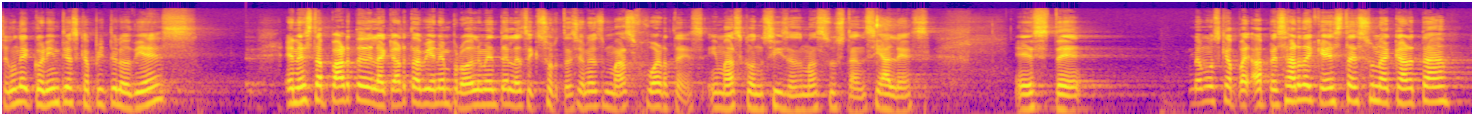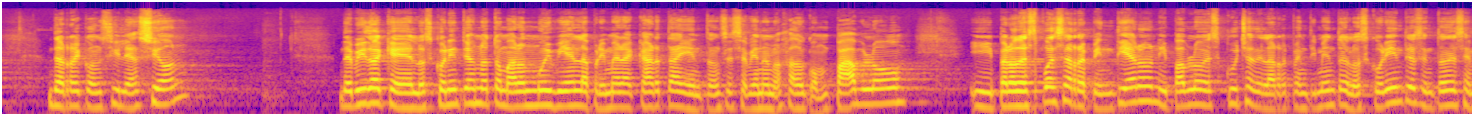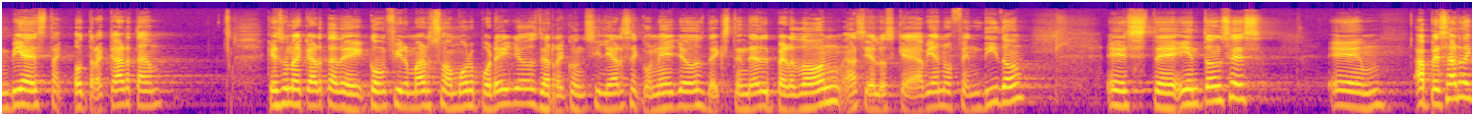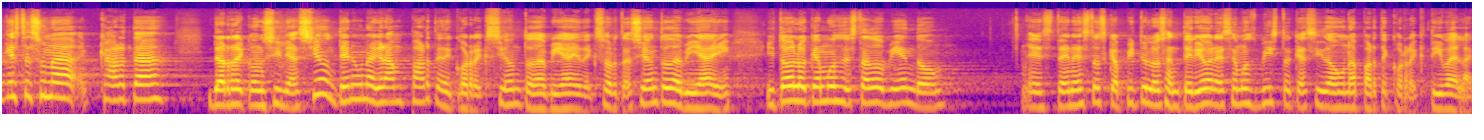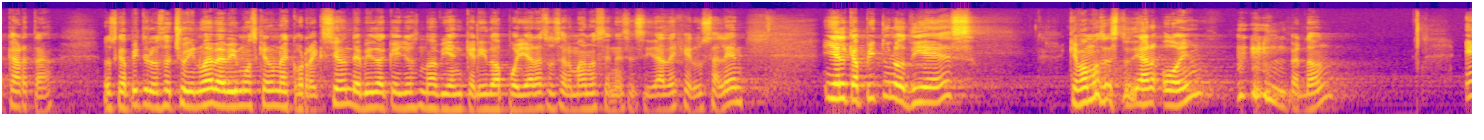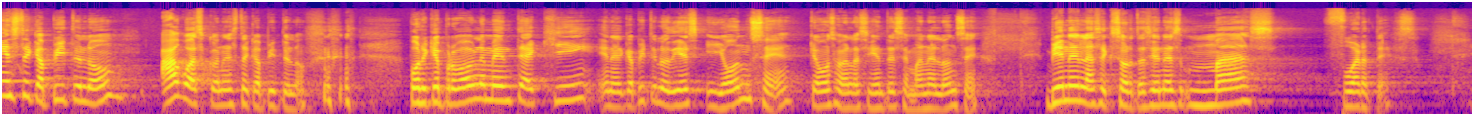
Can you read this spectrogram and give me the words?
2 Corintios capítulo 10. En esta parte de la carta vienen probablemente las exhortaciones más fuertes y más concisas, más sustanciales. Este, vemos que a pesar de que esta es una carta de reconciliación, debido a que los corintios no tomaron muy bien la primera carta y entonces se habían enojado con Pablo, y, pero después se arrepintieron y Pablo escucha del arrepentimiento de los corintios, entonces envía esta otra carta, que es una carta de confirmar su amor por ellos, de reconciliarse con ellos, de extender el perdón hacia los que habían ofendido. Este, y entonces, em, a pesar de que esta es una carta de reconciliación, tiene una gran parte de corrección todavía y de exhortación todavía y, y todo lo que hemos estado viendo este, en estos capítulos anteriores hemos visto que ha sido una parte correctiva de la carta. Los capítulos 8 y 9 vimos que era una corrección debido a que ellos no habían querido apoyar a sus hermanos en necesidad de Jerusalén. Y el capítulo 10, que vamos a estudiar hoy, perdón, este capítulo, aguas con este capítulo, porque probablemente aquí en el capítulo 10 y 11, que vamos a ver la siguiente semana, el 11, vienen las exhortaciones más fuertes.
